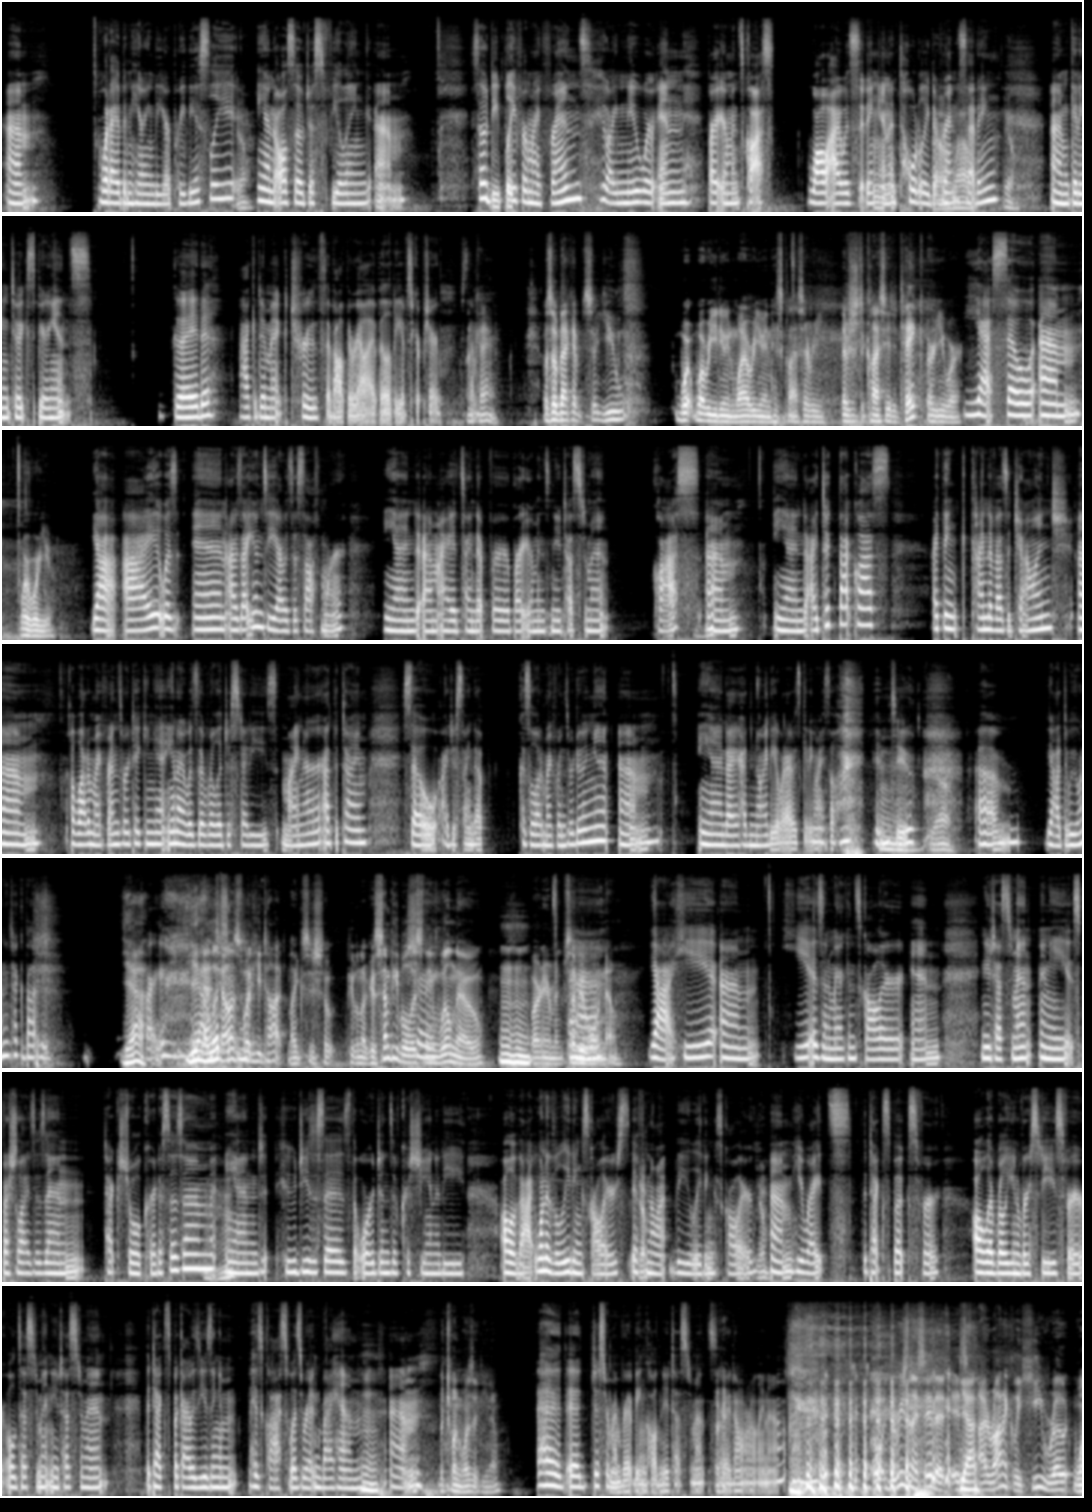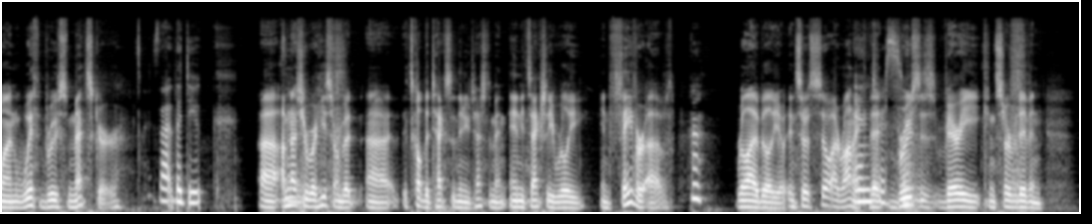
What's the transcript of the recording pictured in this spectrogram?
um, what I had been hearing the year previously. Yeah. And also just feeling um, so deeply for my friends who I knew were in Bart Ehrman's class while I was sitting in a totally different Oh, wow. setting, Yeah. Um, getting to experience good academic truth about the reliability of Scripture. So, Okay. Well, so back up. So you, what what were you doing? Why were you in his class every? That was just a class you had to take, or you were? Yes. So, um, Where were you? yeah, I was in, I was at UNC, I was a sophomore, and um, I had signed up for Bart Ehrman's New Testament class. Um, and I took that class, I think, kind of as a challenge. Um, a lot of my friends were taking it, and I was a religious studies minor at the time. So I just signed up because a lot of my friends were doing it. Um, and I had no idea what I was getting myself into. Mm, yeah. Um, yeah, do we want to talk about Yeah. Bart? Yeah. let's tell us what he taught, like so, so people know, because some people Sure. listening will know Mhm. Bart Ehrman. Some people Uh-huh. won't know. Yeah, he um he is an American scholar in New Testament and he specializes in textual criticism Mhm. and who Jesus is, the origins of Christianity, all of that. One of the leading scholars, if Yep. not the leading scholar. Yep. Um he writes the textbooks for all liberal universities for Old Testament, New Testament. The textbook I was using in his class was written by him. Mm. Um Which one was it? do You know. I, I just remember it being called New Testament, so Okay. I don't really know. well, the reason I say that is, Yeah. ironically, he wrote one with Bruce Metzger. Is that the Duke? Uh, I'm not sure where he's from, but uh, it's called the text of the New Testament, and it's actually really in favor of Huh. reliability. And so it's so ironic that Bruce is very conservative, and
